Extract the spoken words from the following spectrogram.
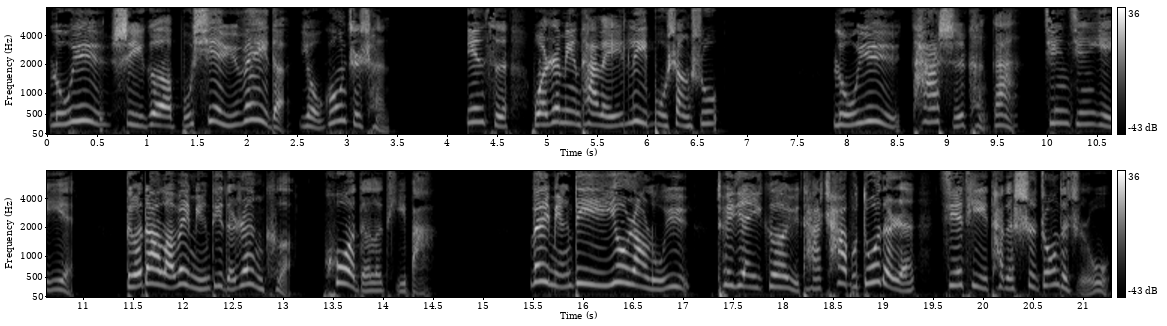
卢玉是一个不屑于位的有功之臣，因此我任命他为吏部尚书。卢玉踏实肯干，兢兢业业，得到了魏明帝的认可，获得了提拔。魏明帝又让卢玉。推荐一个与他差不多的人接替他的侍中的职务。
